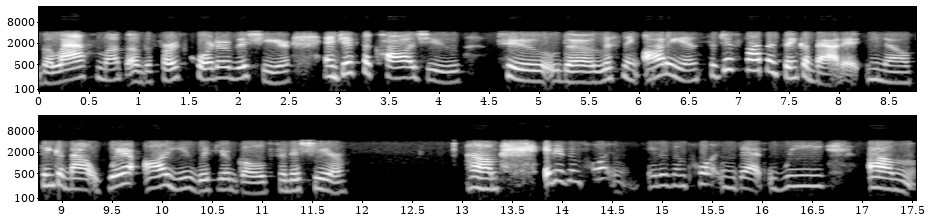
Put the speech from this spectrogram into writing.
the last month of the first quarter of this year. And just to cause you to the listening audience to just stop and think about it you know think about where are you with your goals for this year? Um, it is important it is important that we um,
